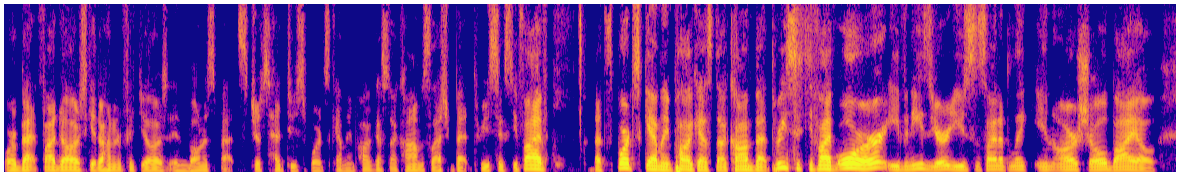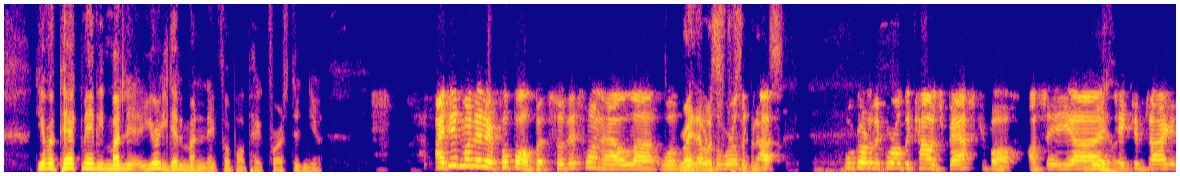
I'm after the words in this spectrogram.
or bet $5, get $150 in bonus bets. Just head to sportsgamblingpodcast.com slash bet 365. That's sportsgamblingpodcast.com, bet 365, or even easier, use the sign up link in our show bio. Do you have a pick? Maybe Monday. You already did a Monday Night Football pick for us, didn't you? I did Monday Night Football, but so this one I'll uh, we'll, right, we'll that was the world of, else. we'll go to the world of college basketball. I'll say uh, Really? take Gonzaga,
